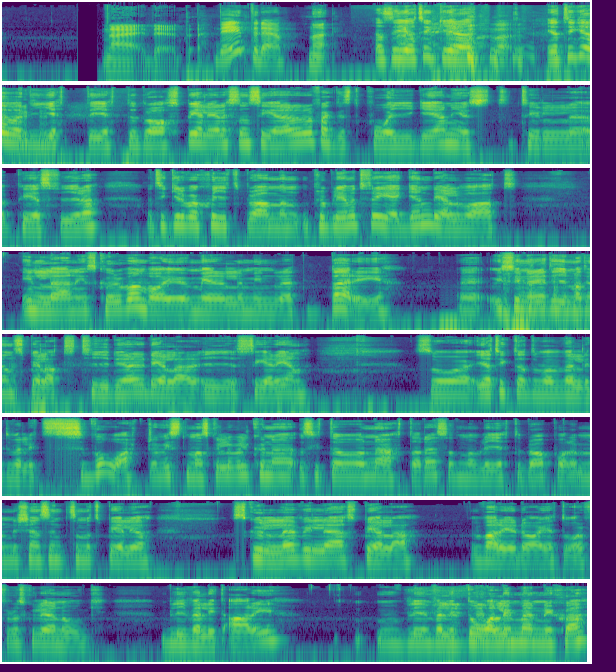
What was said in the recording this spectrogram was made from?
Nej, det är det inte. Det är inte det. Nej. Alltså jag tycker att? Jag tycker att det var ett jätte, jättebra spel. Jag recenserade det faktiskt på IGN just till eh, PS4. Jag tycker det var skitbra men problemet för egen del var att inlärningskurvan var ju mer eller mindre ett berg. Eh, I synnerhet i och med att jag inte spelat tidigare delar i serien. Så jag tyckte att det var väldigt, väldigt svårt. Och visst, man skulle väl kunna sitta och nöta det så att man blir jättebra på det. Men det känns inte som ett spel jag skulle vilja spela varje dag i ett år. För då skulle jag nog bli väldigt arg. Bli en väldigt dålig människa.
